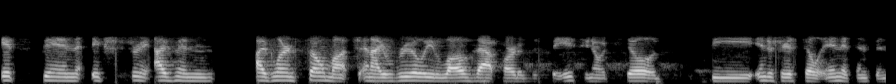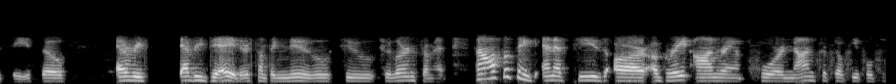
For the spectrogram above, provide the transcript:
It's been extreme. I've been, I've learned so much and I really love that part of the space. You know, it's still, the industry is still in its infancy. So every every day there's something new to to learn from it. And I also think NFTs are a great on ramp for non crypto people to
